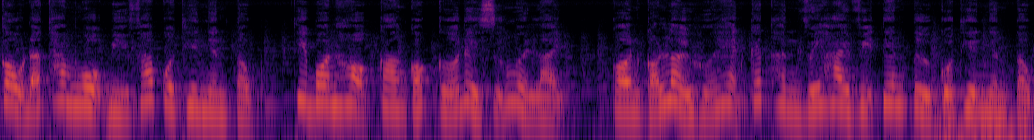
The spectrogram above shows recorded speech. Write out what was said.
Cậu đã tham ngộ bí pháp của thiên nhân tộc thì bọn họ càng có cớ để giữ người lại, còn có lời hứa hẹn kết thân với hai vị tiên tử của thiên nhân tộc.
